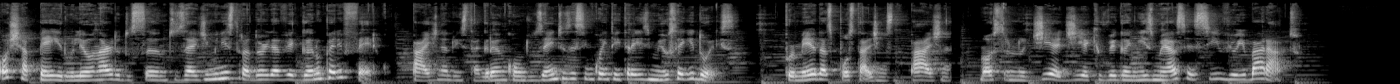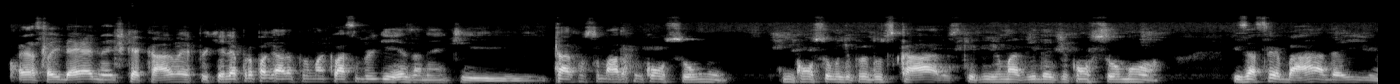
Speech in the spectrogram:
O chapeiro Leonardo dos Santos é administrador da Vegano Periférico, página do Instagram com 253 mil seguidores. Por meio das postagens na página, mostra no dia a dia que o veganismo é acessível e barato. Essa ideia né, de que é caro é porque ele é propagado por uma classe burguesa, né, que está acostumada com consumo, com consumo de produtos caros, que vive uma vida de consumo exacerbada e,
